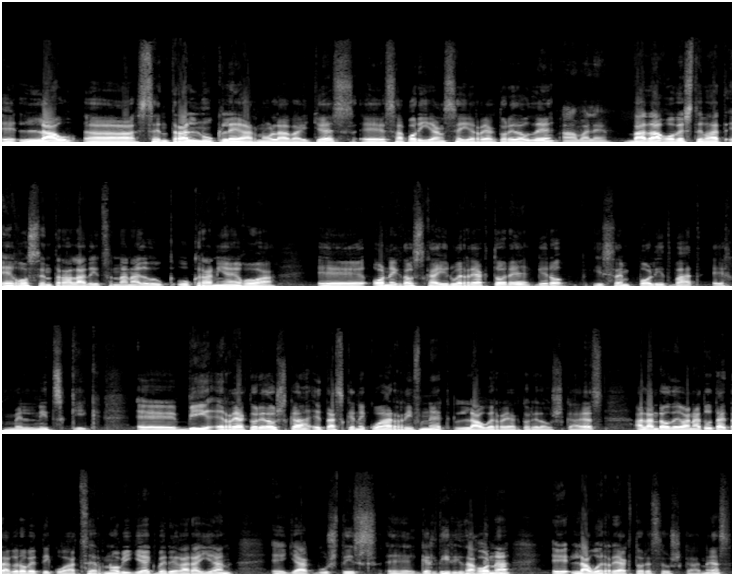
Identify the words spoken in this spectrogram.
E, lau uh, zentral nuklear nola baitez, e, zaporian zei erreaktore daude, ah, vale. badago beste bat ego zentrala deitzen dana, edo Ukrania egoa, e, honek dauzka hiru erreaktore, gero izen polit bat, Egmelnitskik e, bi erreaktore dauzka, eta azkenekoa Rifnek lau erreaktore dauzka, ez? Alan daude banatuta, eta gero betikoa Txernobilek bere garaian, e, ja guztiz e, geldiri dagona, e, lau erreaktore zeuzkan, ez?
